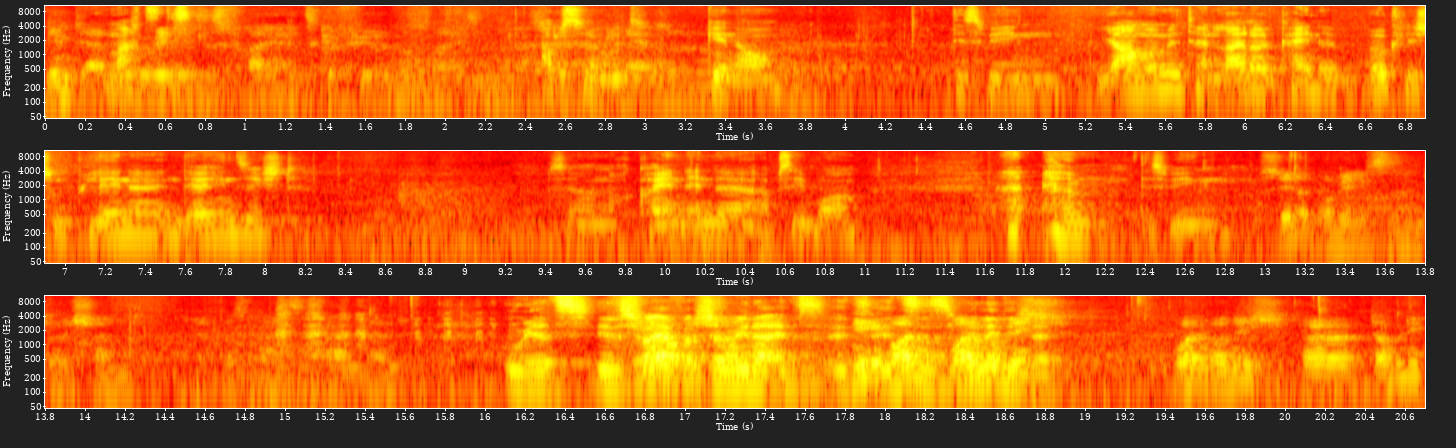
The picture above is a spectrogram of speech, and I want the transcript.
Nimmt Macht's irgendwie das Freiheitsgefühl beim Reisen. Das Absolut, so- genau. Deswegen, ja, momentan leider keine wirklichen Pläne in der Hinsicht. Ist ja noch kein Ende absehbar. Deswegen, dass man wenigstens in Deutschland etwas reisen kann. Dann. Oh, jetzt, jetzt schweifen wir schon wieder ins, ins, Nee, ins, wollen, ins wollen wir Politische. nicht. Wollen wir nicht. Äh, Dominik,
